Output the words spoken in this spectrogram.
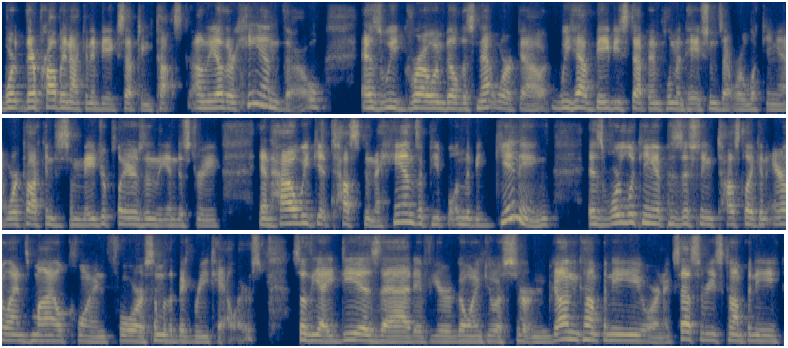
they're probably not going to be accepting Tusk. On the other hand, though, as we grow and build this network out, we have baby step implementations that we're looking at. We're talking to some major players in the industry and how we get Tusk in the hands of people in the beginning is we're looking at positioning Tusk like an airline's mile coin for some of the big retailers. So the idea is that if you're going to a certain gun company or an accessories company,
